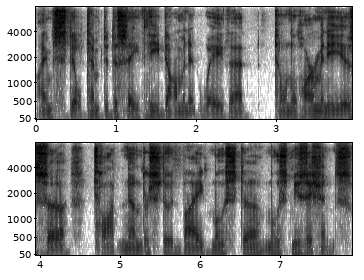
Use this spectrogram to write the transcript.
I'm still tempted to say the dominant way that tonal harmony is uh, taught and understood by most uh, most musicians.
